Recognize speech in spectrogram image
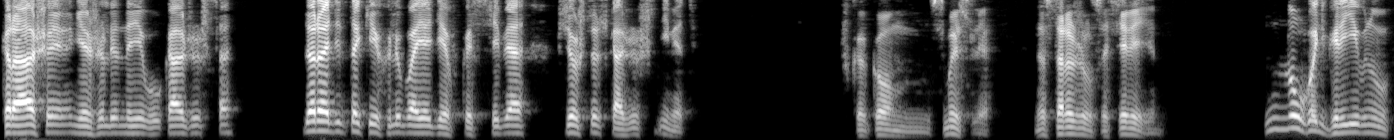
Краше, нежели наяву кажешься. Да ради таких любая девка с себя все, что скажешь, снимет. — В каком смысле? — насторожился Середин. — Ну, хоть гривну,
